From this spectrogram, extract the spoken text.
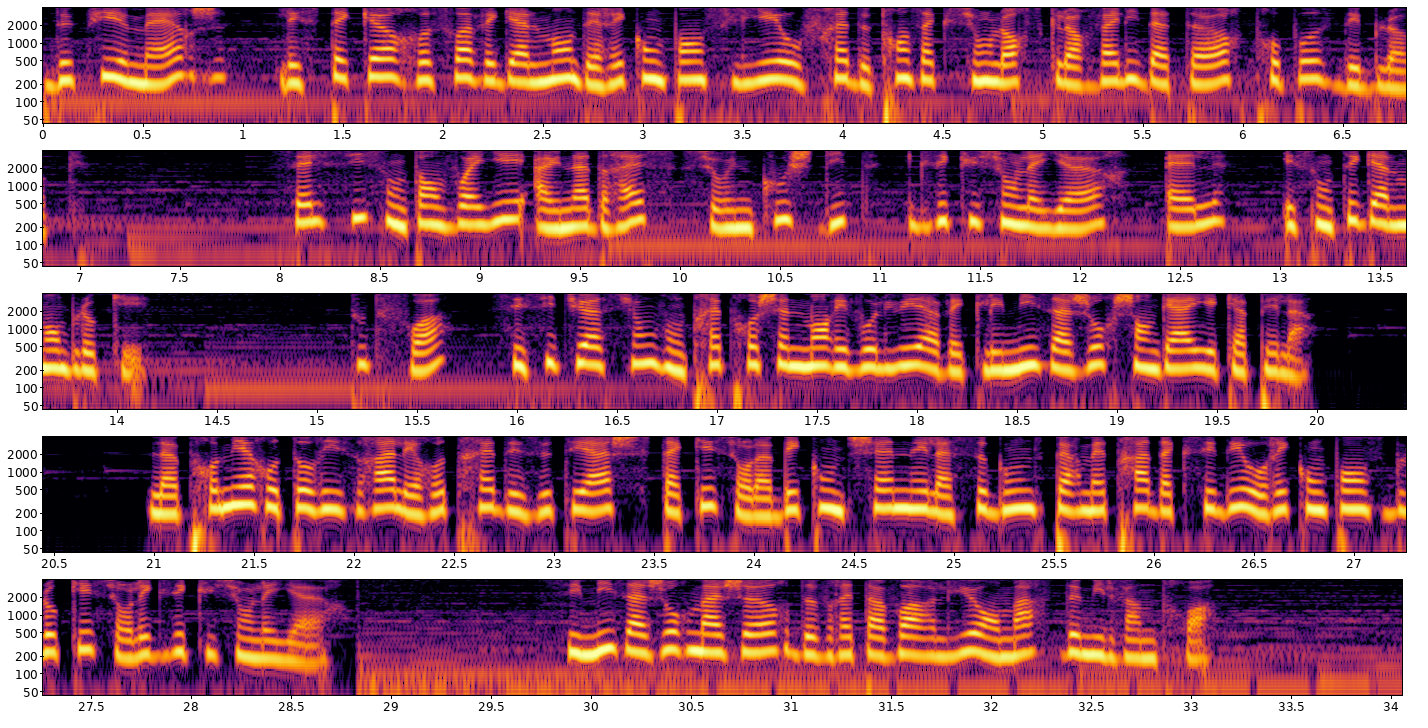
Depuis Emerge, les stakers reçoivent également des récompenses liées aux frais de transaction lorsque leurs validateurs proposent des blocs. Celles-ci sont envoyées à une adresse sur une couche dite Execution Layer, L, et sont également bloquées. Toutefois, ces situations vont très prochainement évoluer avec les mises à jour Shanghai et Capella. La première autorisera les retraits des ETH stackés sur la Beacon Chain et la seconde permettra d'accéder aux récompenses bloquées sur l'exécution layer. Ces mises à jour majeures devraient avoir lieu en mars 2023.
